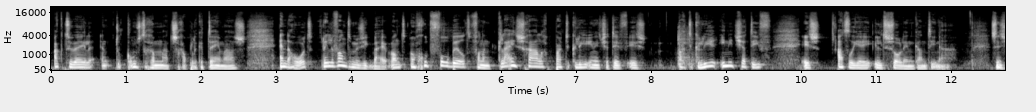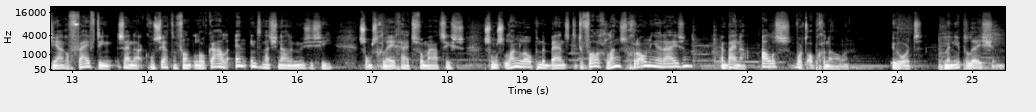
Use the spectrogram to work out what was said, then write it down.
actuele en toekomstige maatschappelijke thema's. En daar hoort relevante muziek bij. Want een goed voorbeeld van een kleinschalig particulier initiatief is, particulier initiatief is Atelier Il Sol in Cantina. Sinds jaar of 15 zijn daar concerten van lokale en internationale muzici, soms gelegenheidsformaties, soms langlopende bands die toevallig langs Groningen reizen en bijna alles wordt opgenomen. U hoort Manipulation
